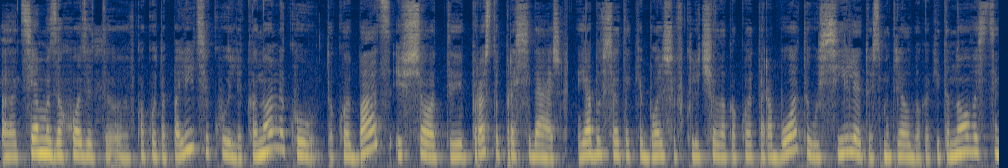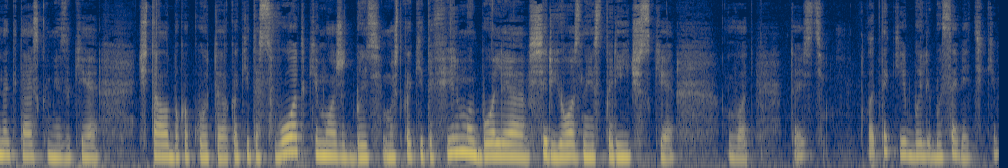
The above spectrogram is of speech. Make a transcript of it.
Э, темы заходят э, в какую-то политику или экономику, такой бац, и все, ты просто проседаешь. Я бы все-таки больше включила какой-то работы, усилия, то есть смотрела бы какие-то новости на китайском языке, читала бы какую-то, какие-то сводки, может быть, может, какие-то фильмы более серьезные, исторические. Вот, то есть вот такие были бы советики.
